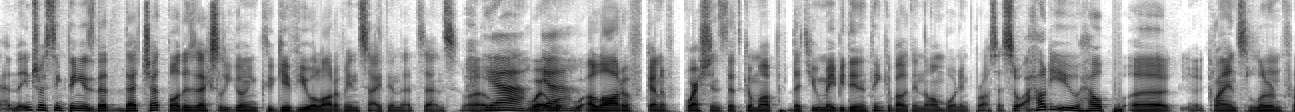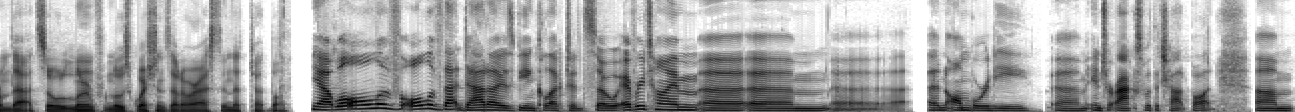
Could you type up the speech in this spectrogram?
And the interesting thing is that that chatbot is actually going to give you a lot of insight in that sense. Uh, Yeah, wh- yeah. wh- a lot of kind of questions that come up that you maybe didn't think about in the onboarding process. So how do you help uh, clients learn from that? So learn from those questions that are asked in that chatbot. Yeah, well, all of all of that data is being collected. So every time uh, um, uh, an onboardee um, interacts with a chatbot, um,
